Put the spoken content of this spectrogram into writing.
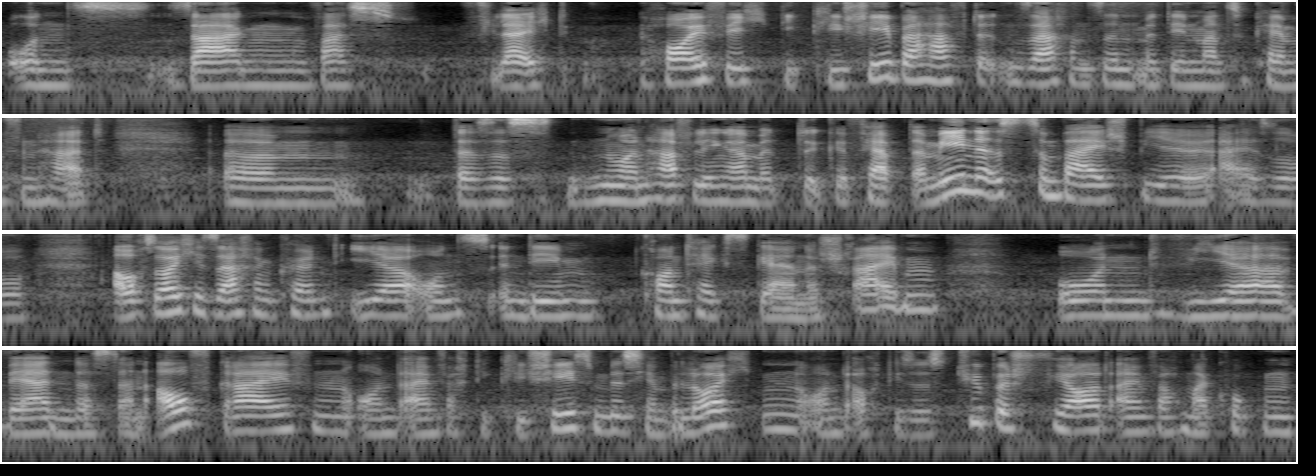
uns sagen, was vielleicht häufig die klischeebehafteten Sachen sind, mit denen man zu kämpfen hat. Ähm, dass es nur ein Haflinger mit gefärbter Mähne ist zum Beispiel. Also auch solche Sachen könnt ihr uns in dem Kontext gerne schreiben und wir werden das dann aufgreifen und einfach die Klischees ein bisschen beleuchten und auch dieses typisch Fjord einfach mal gucken,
